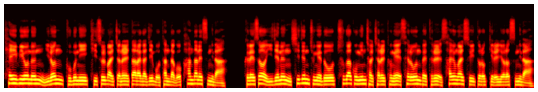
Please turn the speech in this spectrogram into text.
KBO는 이런 부분이 기술 발전을 따라가지 못한다고 판단했습니다. 그래서 이제는 시즌 중에도 추가 공인 절차를 통해 새로운 배트를 사용할 수 있도록 길을 열었습니다.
